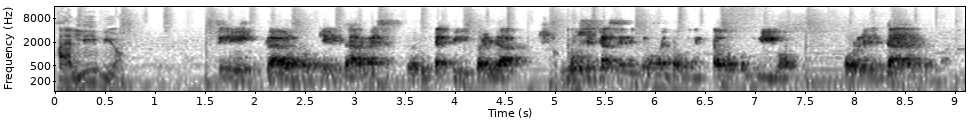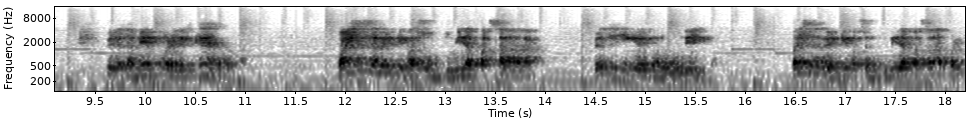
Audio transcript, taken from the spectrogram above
Alivio. Sí, claro, porque el dharma es absoluta espiritualidad. Vos estás en este momento conectado conmigo por el dharma, pero también por el karma. Vaya a saber qué pasó en tu vida pasada, pero tiene que ver con el budismo. Vaya a saber qué pasó en tu vida pasada para,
